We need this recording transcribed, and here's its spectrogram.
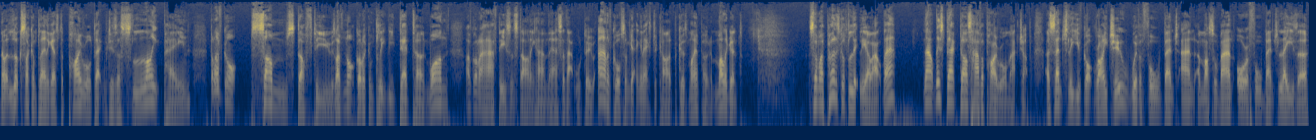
Now it looks like I'm playing against a Pyroar deck, which is a slight pain, but I've got some stuff to use. I've not got a completely dead turn one. I've got a half decent starting hand there, so that will do. And of course, I'm getting an extra card because my opponent mulliganed. So my opponent's got Litleo out there. Now, this deck does have a Pyroar matchup. Essentially, you've got Raichu with a full bench and a muscle band, or a full bench laser,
